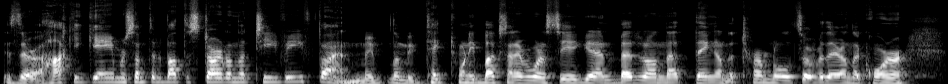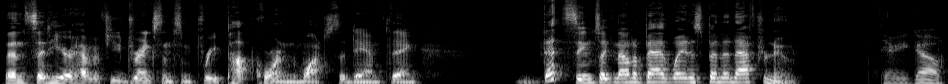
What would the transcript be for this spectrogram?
is there a hockey game or something about to start on the TV? Fine. Let me, let me take 20 bucks I never want to see again, bet it on that thing on the terminal that's over there on the corner, then sit here, have a few drinks and some free popcorn and watch the damn thing. That seems like not a bad way to spend an afternoon. There you go.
